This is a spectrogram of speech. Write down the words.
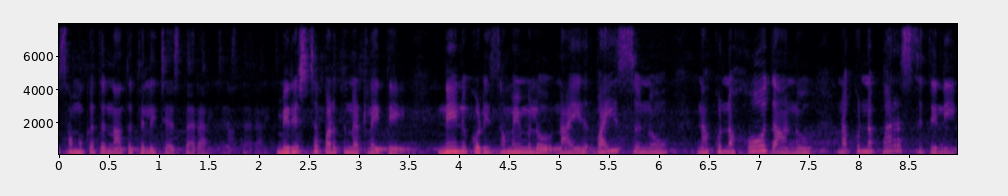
సముఖత నాతో తెలియచేస్తారా? మీరు ఇష్టపడుతున్నట్లయితే నేను కూడా ఈ సమయంలో నా వయస్సును నాకున్న హోదాను నాకున్న పరిస్థితిని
